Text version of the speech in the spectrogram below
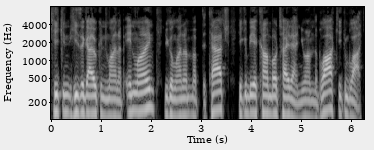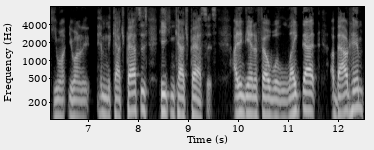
he can he's a guy who can line up in line. You can line him up detached. He could be a combo tight end. You want him to block, he can block. You want you want him to catch passes, he can catch passes. I think the NFL will like that about him.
